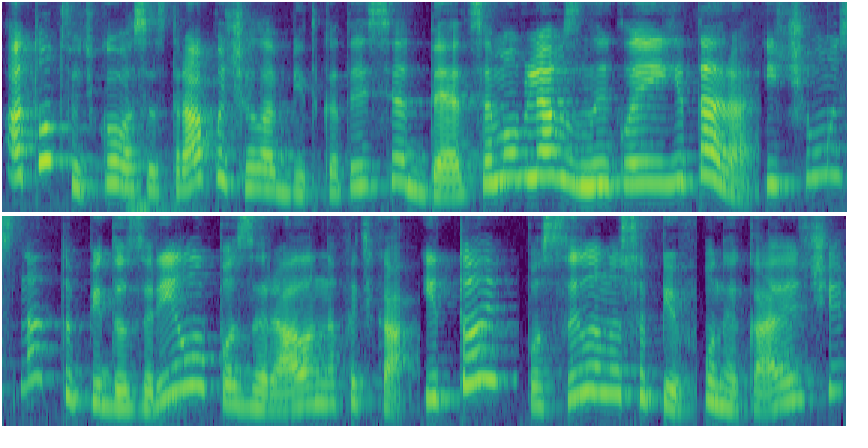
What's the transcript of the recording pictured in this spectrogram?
А тут Федькова сестра почала бідкатися, де це, мовляв, зникла її гітара, і чомусь надто підозріло позирала на Федька. І той посилено сопів, уникаючи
